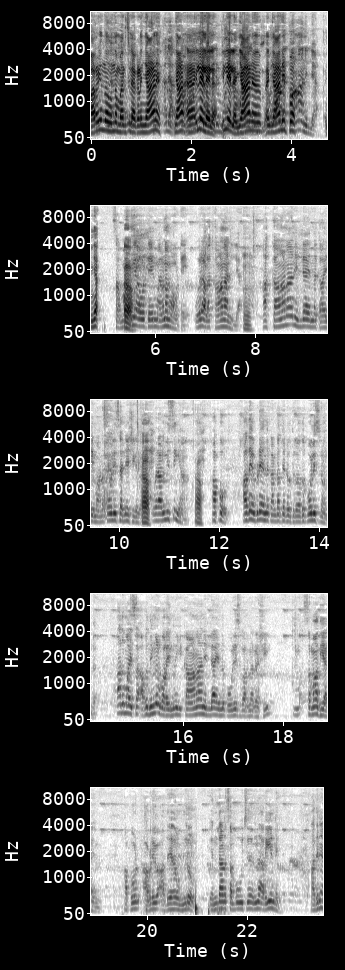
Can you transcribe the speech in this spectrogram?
പറയുന്ന ഒന്ന് മനസ്സിലാക്കണം. ഞാൻ ഞാൻ ഇല്ല ഇല്ല ഇല്ല ഇല്ല ഇല്ല. ഞാൻ ഞാനിപ്പോൾ ഞാൻ സമാധിയാവട്ടെ മരണമാവട്ടെ ഒരാളെ കാണാനില്ല. ആ കാണാനില്ല എന്ന കാര്യമാണ് പോലീസ് അന്വേഷിക്കുന്നത്. ഒരാൾ മിസ്സിംഗ് ആണ്. അപ്പോൾ അത് എവിടെയെന്ന് കണ്ടെത്തേണ്ട ഉത്തരവാദിത്വം പോലീസിനുണ്ട്. അതുമായി അപ്പോൾ നിങ്ങൾ പറയുന്നു ഈ കാണാനില്ല എന്ന് പോലീസ് പറഞ്ഞ കക്ഷി സമാധിയായിരുന്നു സമാധിയായെന്ന്. അപ്പോൾ അവിടെ അദ്ദേഹം ഉണ്ടോ? എന്താണ് സംഭവിച്ചതെന്ന് അറിയണ്ടേ? അതിന്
